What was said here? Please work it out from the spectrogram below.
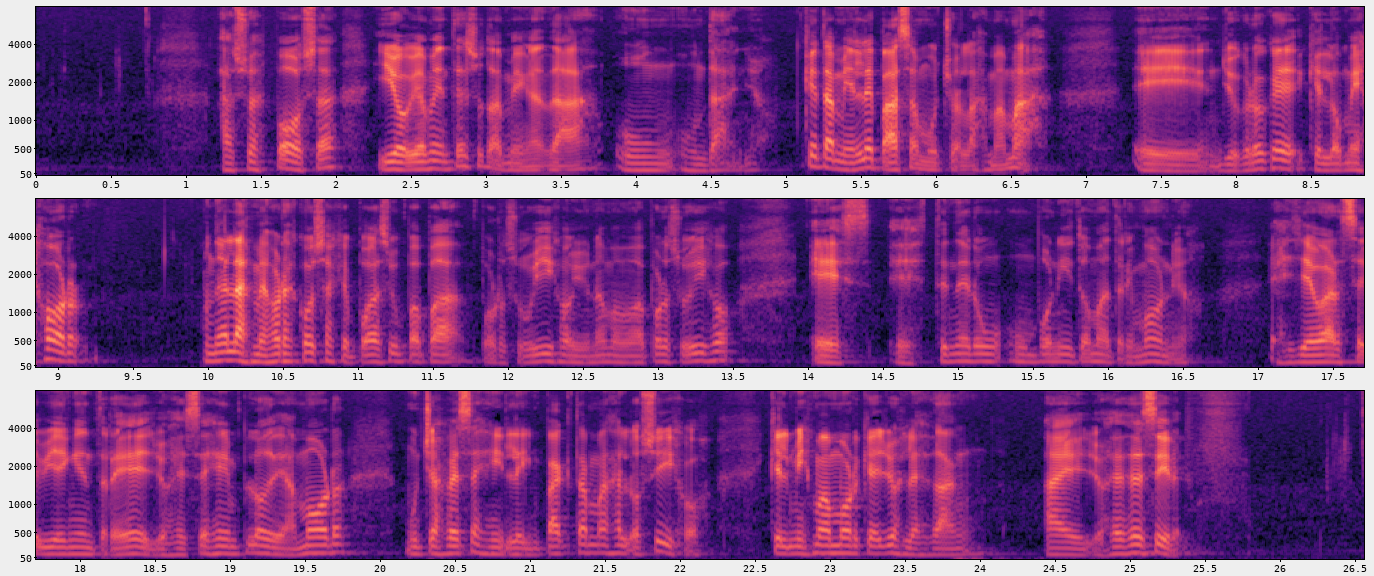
a su esposa y obviamente eso también da un, daño, que también le pasa mucho a las mamás. Eh, yo creo que, lo mejor, una de las mejores cosas que puede hacer un papá por su hijo y una mamá por su hijo es, es tener un, un bonito matrimonio, es llevarse bien entre ellos, ese ejemplo de amor muchas veces le impacta más a los hijos que el mismo amor que ellos les dan a ellos. Es decir,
